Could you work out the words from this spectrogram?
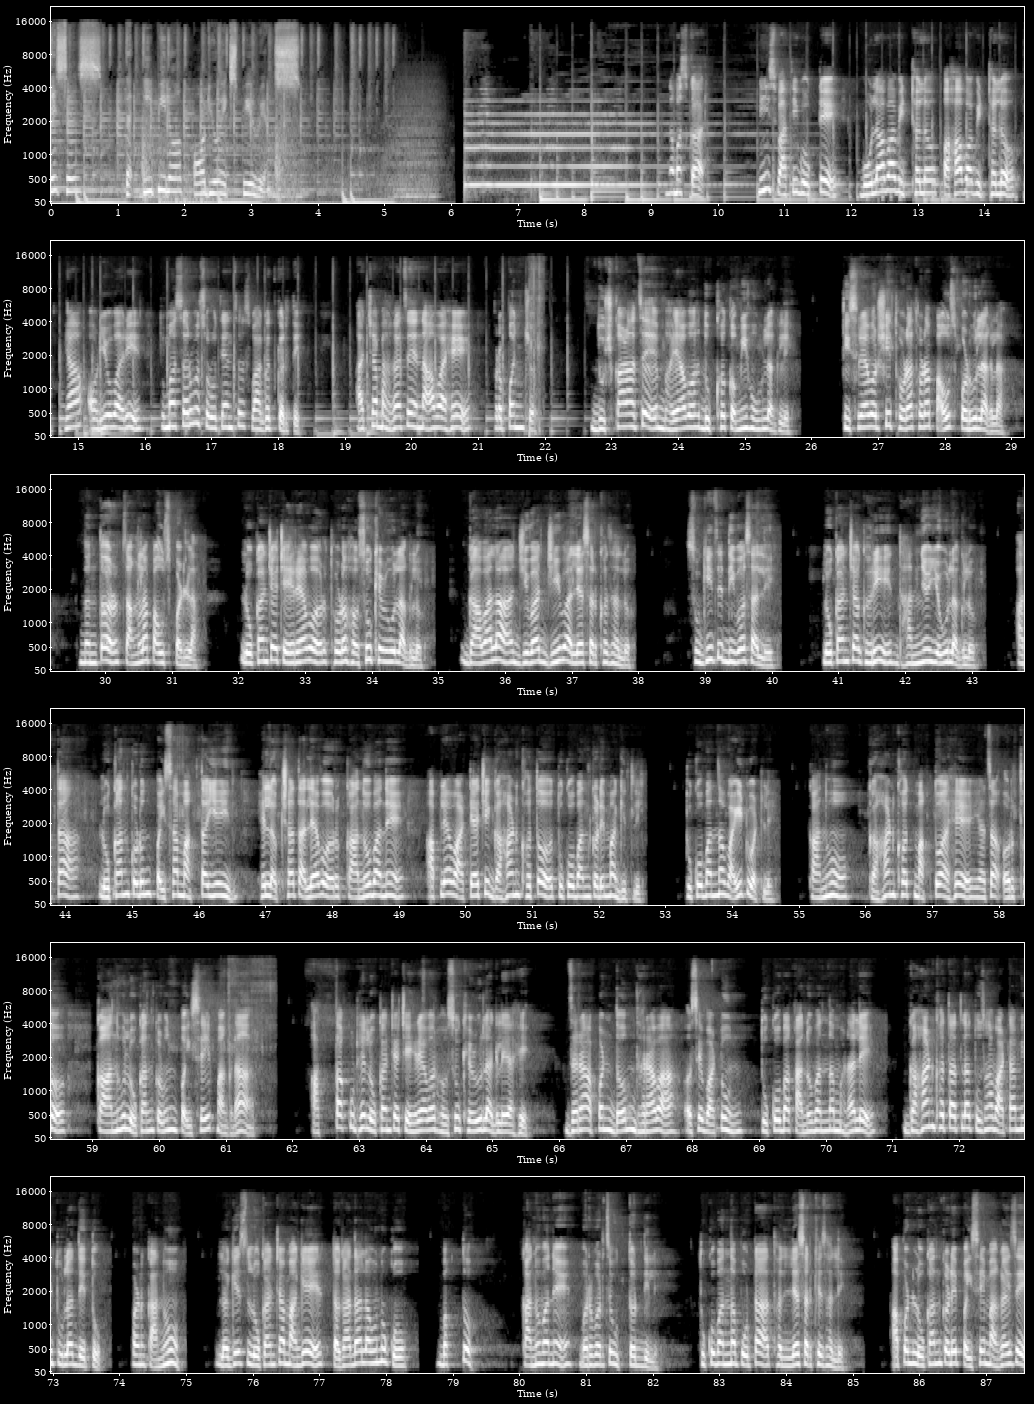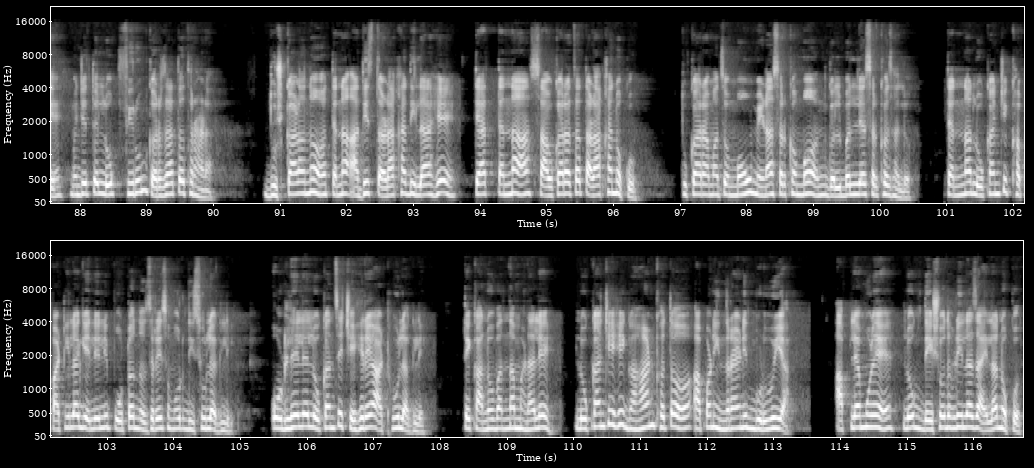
This is the Epilogue Audio Experience. नमस्कार. मी स्वाती गोगटे बोलावा विठ्ठल पहावा विठ्ठल ह्या ऑडिओवारीत तुम्हा सर्व श्रोत्यांचं स्वागत करते. आजच्या भागाचे नाव आहे प्रपंच. दुष्काळाचे भयावह दुःख कमी होऊ लागले. तिसऱ्या वर्षी थोडा थोडा पाऊस पडू लागला. नंतर चांगला पाऊस पडला. लोकांच्या चेहऱ्यावर थोडं हसू खेळू लागलं. गावाला जीवात जीव आल्यासारखं झालं. सुगीचे दिवस आले. लोकांच्या घरी धान्य येऊ लागलं. आता लोकांकडून पैसा मागता येईल हे लक्षात आल्यावर कानोबाने आपल्या वाट्याची गहाण खतं तुकोबांकडे मागितली. तुकोबांना वाईट वाटले. कान्हो गहाण खत मागतो आहे याचा अर्थ कान्हो लोकांकडून पैसे मागणार. आत्ता कुठे लोकांच्या चेहऱ्यावर हसू खेळू लागले आहे. जरा आपण दम धरावा असे वाटून तुकोबा कान्होबांना म्हणाले गहाण खतातला तुझा वाटा मी तुला देतो. पण कान्हो लगेच लोकांच्या मागे तगादा लावू नको. बघतो. कान्होबाने वरवरचे उत्तर दिले. तुकोबांना पोटात हल्ल्यासारखे झाले. आपण लोकांकडे पैसे मागायचे म्हणजे ते लोक फिरून कर्जातच राहणार. दुष्काळानं त्यांना आधीच तडाखा दिला आहे त्यात त्यांना सावकाराचा तडाखा नको. तुकारामाचं मऊ मेणासारखं मन गलबल्ल्यासारखं झालं. त्यांना लोकांची खपाटीला गेलेली पोटं नजरेसमोर दिसू लागली. ओढलेले लोकांचे चेहरे आठवू लागले. ते कानोबांना म्हणाले लोकांची ही गहाण खतं आपण इंद्रायणीत बुडवूया. आपल्यामुळे लोक देशोधडीला जायला नको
